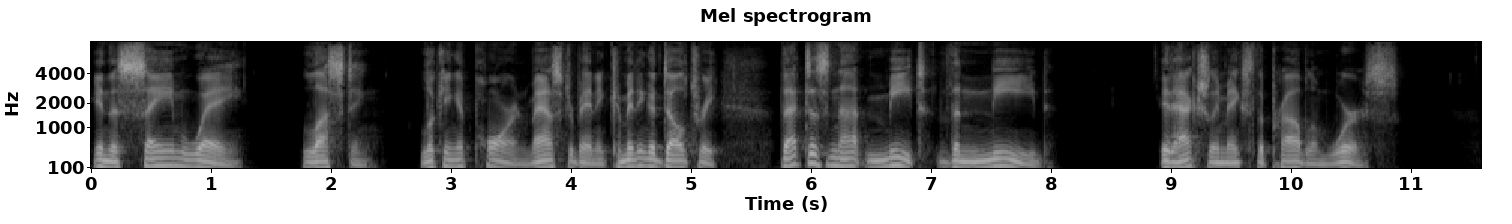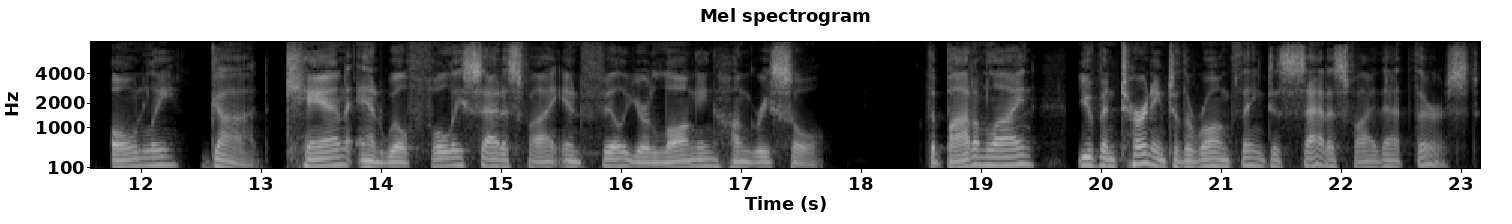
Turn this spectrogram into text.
In the same way, lusting, looking at porn, masturbating, committing adultery, that does not meet the need. It actually makes the problem worse. Only God can and will fully satisfy and fill your longing, hungry soul. The bottom line, you've been turning to the wrong thing to satisfy that thirst.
